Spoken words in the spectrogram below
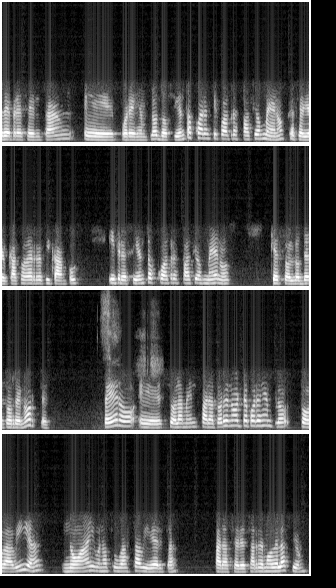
representan, eh, por ejemplo, 244 espacios menos, que sería el caso de Recicampus, y 304 espacios menos, que son los de Torre Norte. Pero eh, solamente para Torre Norte, por ejemplo, todavía no hay una subasta abierta para hacer esa remodelación.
